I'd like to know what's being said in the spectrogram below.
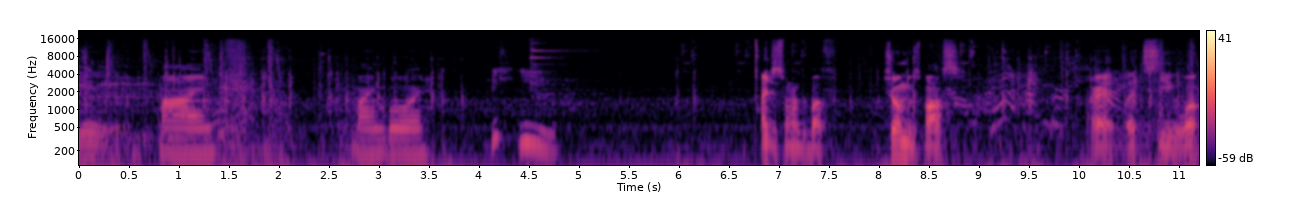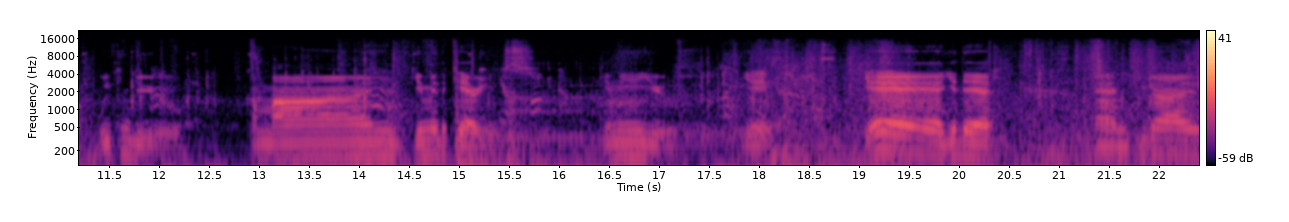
Yeah. Mine. Mine boy. I just wanted the buff. Show him who's boss. Alright, let's see what we can do. Come on. Give me the carries. Give me you. Yeah. Yeah, you did. And you guys.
